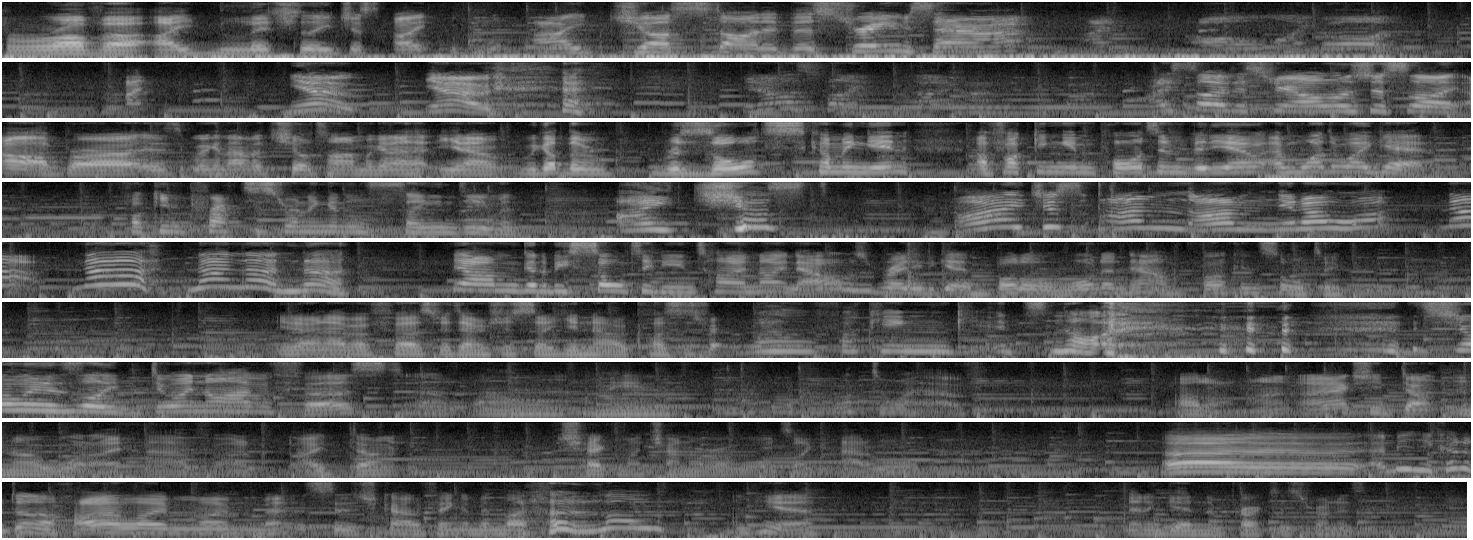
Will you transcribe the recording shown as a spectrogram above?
Brother, I literally just I I just started the stream, Sarah. I, oh my god. I you know, you know, you know what's funny? I, started the stream. I was just like, ah, oh, bro, is we're gonna have a chill time. We're gonna, you know, we got the results coming in, a fucking important video, and what do I get? Fucking practice running an insane demon. I just, I just, I'm, I'm gonna be salty the entire night now. I was ready to get a bottle of water, now I'm fucking salty. You don't have a first redemption, so you know, cause it's well, fucking, it's not. it's surely it's like, do I not have a first? Uh, well, I mean, what, what, do I have? Hold on, I, I actually don't know what I have. I, I don't check my channel rewards like at all. Uh, I mean, you could have done a highlight my message kind of thing and been like, hello, I'm here. Then again, the practice run is...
